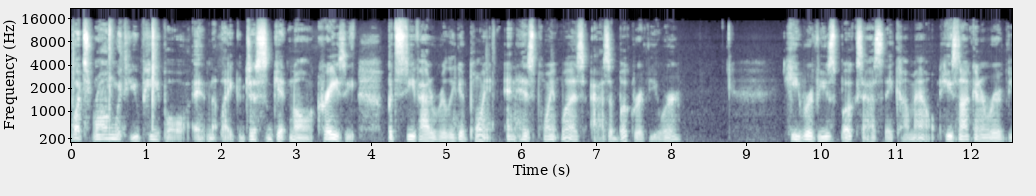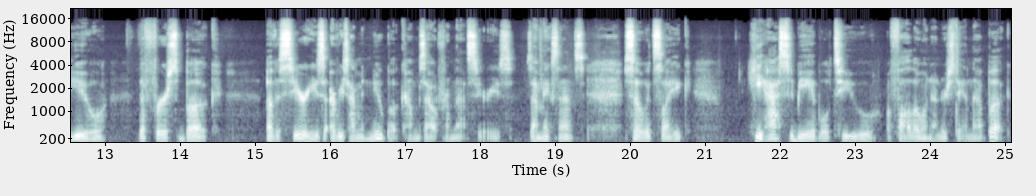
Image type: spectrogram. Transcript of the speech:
What's wrong with you people? And like just getting all crazy. But Steve had a really good point, and his point was as a book reviewer, he reviews books as they come out. He's not going to review the first book of a series every time a new book comes out from that series. Does that make sense? So it's like he has to be able to follow and understand that book.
